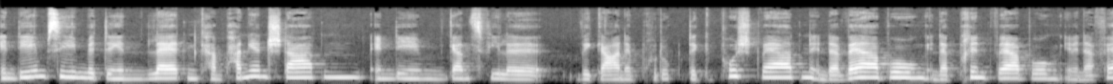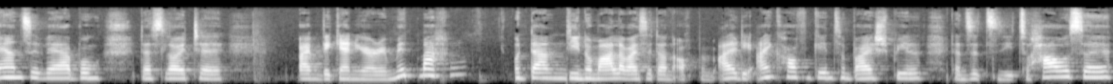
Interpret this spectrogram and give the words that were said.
indem sie mit den Läden Kampagnen starten, indem ganz viele vegane Produkte gepusht werden in der Werbung, in der Printwerbung, in der Fernsehwerbung, dass Leute beim Veganuary mitmachen und dann die normalerweise dann auch beim Aldi einkaufen gehen zum Beispiel, dann sitzen die zu Hause,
